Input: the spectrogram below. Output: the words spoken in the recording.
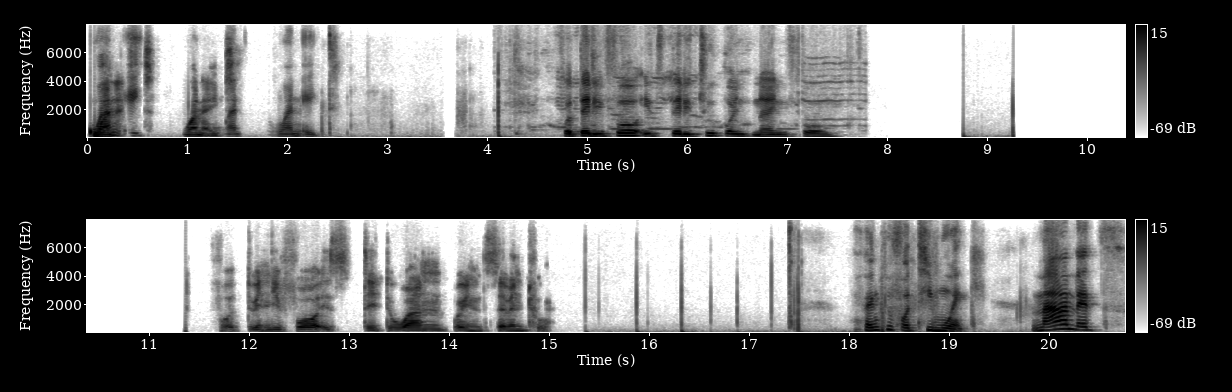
One 1, 8, eight. One eight. One. 1, 8. For 34, it's 32.94. For 24 is 31.72. Thank you for teamwork. Now let's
